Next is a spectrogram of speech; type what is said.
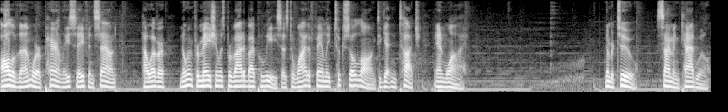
All of them were apparently safe and sound. However, no information was provided by police as to why the family took so long to get in touch and why. Number 2. Simon Kadwill.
